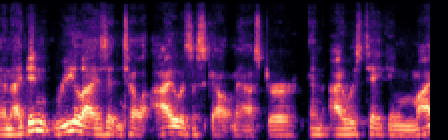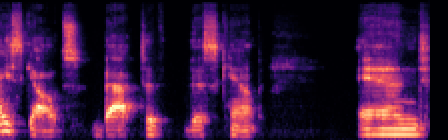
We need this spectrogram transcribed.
And I didn't realize it until I was a scoutmaster and I was taking my scouts back to this camp. And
